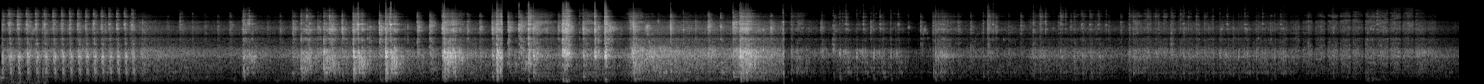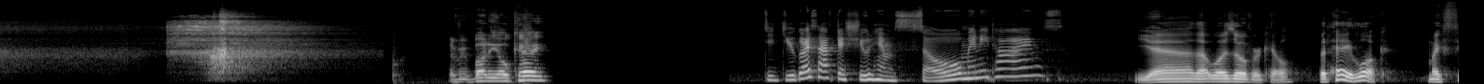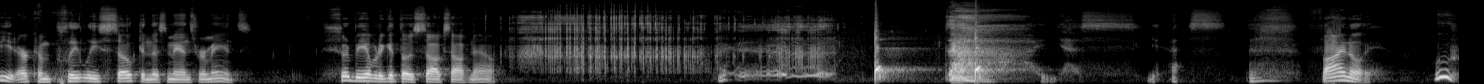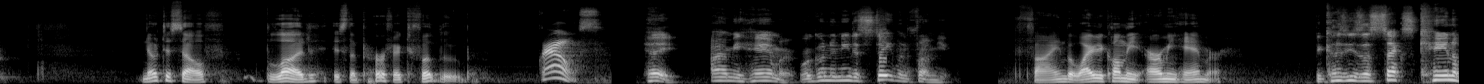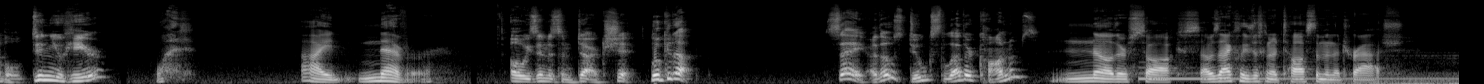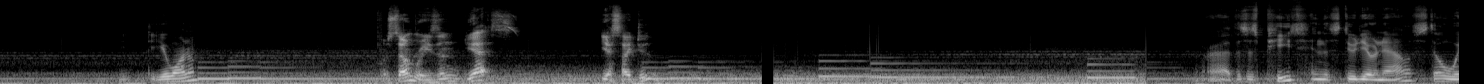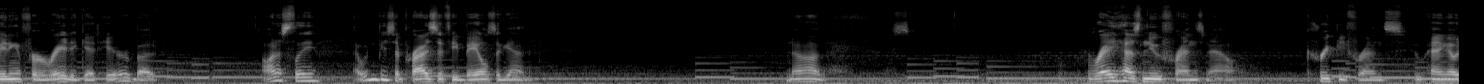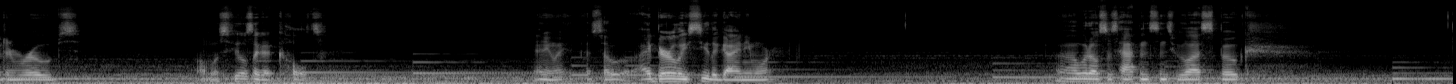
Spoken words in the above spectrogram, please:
Everybody okay? Did you guys have to shoot him so many times? Yeah, that was overkill. But hey, look. My feet are completely soaked in this man's remains. Should be able to get those socks off now. ah, yes. Yes. Finally. Whew. Note to self blood is the perfect foot lube. Gross. Hey, Armie Hammer, we're gonna need a statement from you. Fine, but why are you calling me Armie Hammer? Because he's a sex cannibal, didn't you hear? What? I never. Oh, he's into some dark shit. Look it up. Say, are those Duke's leather condoms? No, they're socks. I was actually just gonna toss them in the trash. Do you want them? For some reason, yes. Yes, I do. Alright, this is Pete in the studio now, still waiting for Ray to get here, but honestly, I wouldn't be surprised if he bails again. No. Ray has new friends now. Creepy friends who hang out in robes. Almost feels like a cult. Anyway, so I barely see the guy anymore. Uh, what else has happened since we last spoke?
